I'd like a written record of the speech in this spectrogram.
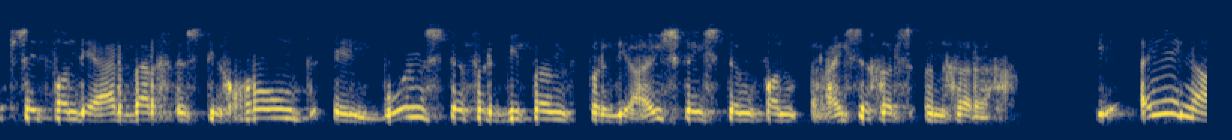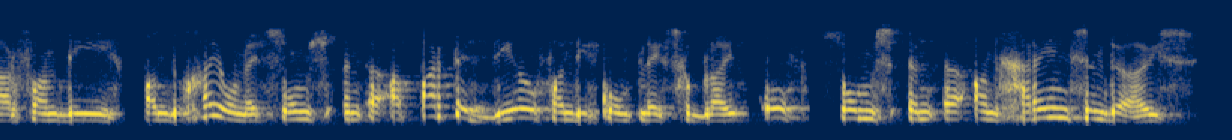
opset van die herberg is die grond en boonste verdieping vir die huisvesting van reisigers ingerig. Die eienaar van die Pandogaion het soms in 'n aparte deel van die kompleks gebly of soms in 'n aangrensende huis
